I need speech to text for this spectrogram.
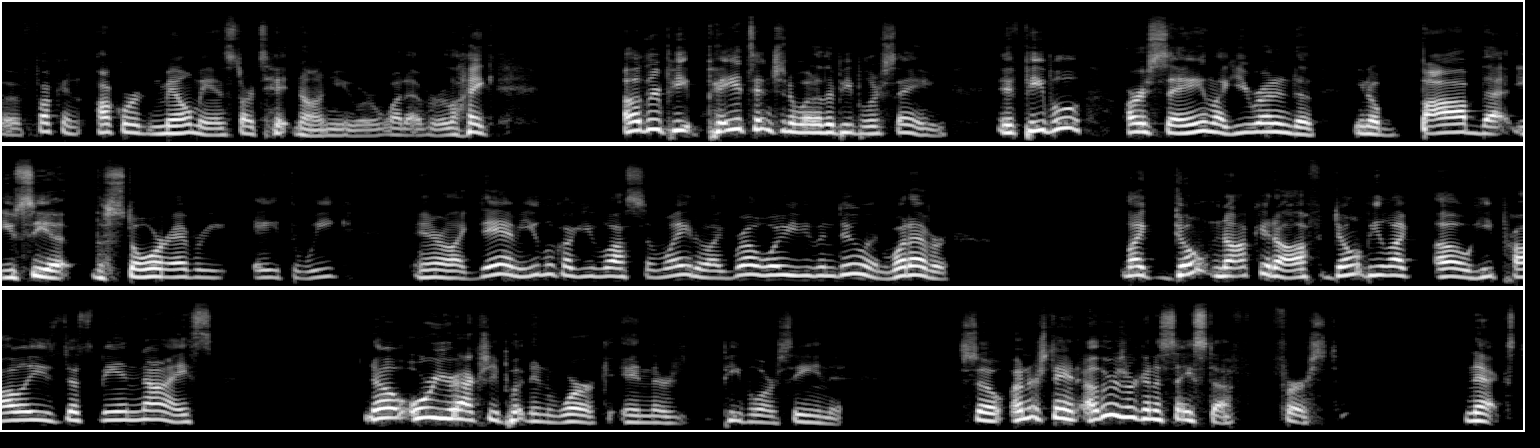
the fucking awkward mailman starts hitting on you or whatever. Like other people pay attention to what other people are saying. If people are saying like you run into, you know, Bob that you see at the store every eighth week and are like, damn, you look like you've lost some weight, or like, bro, what have you been doing? Whatever. Like, don't knock it off. Don't be like, oh, he probably is just being nice. No, or you're actually putting in work and there's people are seeing it. So understand others are going to say stuff first. Next,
